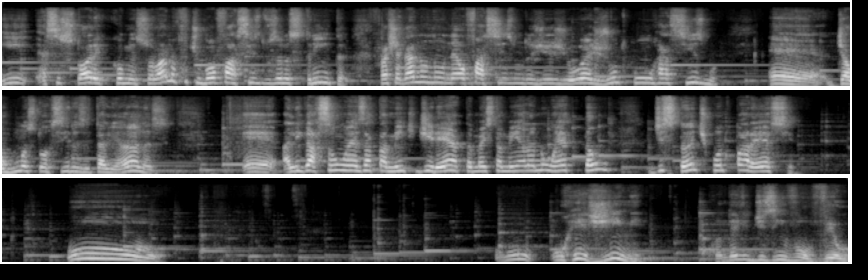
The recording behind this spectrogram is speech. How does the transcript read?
E essa história que começou lá no futebol fascista dos anos 30, para chegar no, no, neofascismo dos dias de hoje, junto com o racismo é, de algumas torcidas italianas, é, a ligação não é exatamente direta, mas também ela não é tão distante quanto parece. O, o, o regime, quando ele desenvolveu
